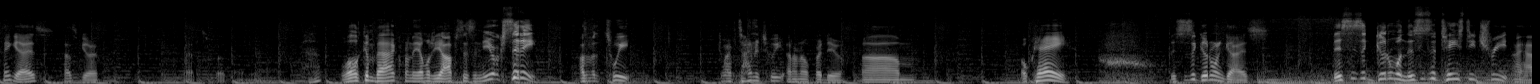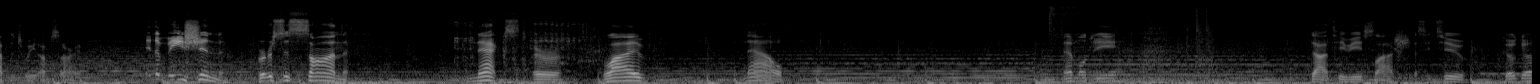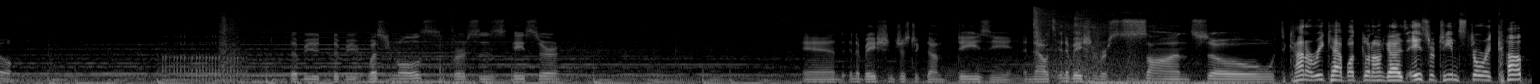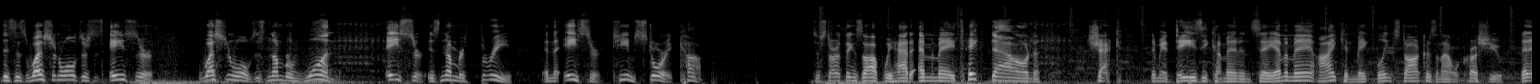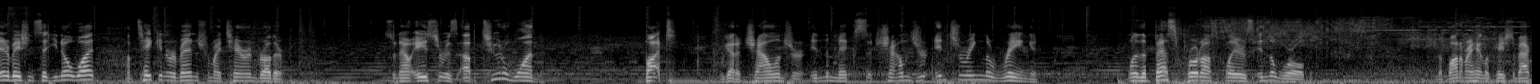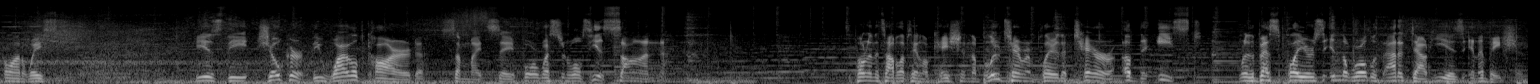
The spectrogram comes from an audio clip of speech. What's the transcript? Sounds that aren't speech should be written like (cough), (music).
Hey guys, how's it going? That's what Welcome back from the MLG offices in New York City. I was about to tweet. Do I have time to tweet? I don't know if I do. Um, okay. This is a good one, guys. This is a good one. This is a tasty treat. I have to tweet. I'm sorry. Innovation versus San. Next, or live now. MLG TV slash SC2. Go go. Uh, WW Western Wolves versus Acer. And Innovation just took down Dayshi. And now it's Innovation versus San. So to kind of recap what's going on, guys, Acer Team Story Cup. This is Western Wolves versus Acer. Western Wolves is number one. Acer is number three in the Acer Team Story Cup. To start things off, we had MMA takedown. Check. Then we had Dayshi come in and say, MMA, I can make Blink Stalkers and I will crush you. Then Innovation said, you know what? I'm taking revenge for my Terran brother. So now Acer is up 2 to one. But we got a challenger in the mix, a challenger entering the ring. One of the best Protoss players in the world. In the bottom right hand location, Bacalon Waste. He is the Joker, the wild card, some might say, for Western Wolves. He is San. Opponent in the top left-hand location, the blue Terran player, the terror of the East. One of the best players in the world, without a doubt. He is Innovation.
